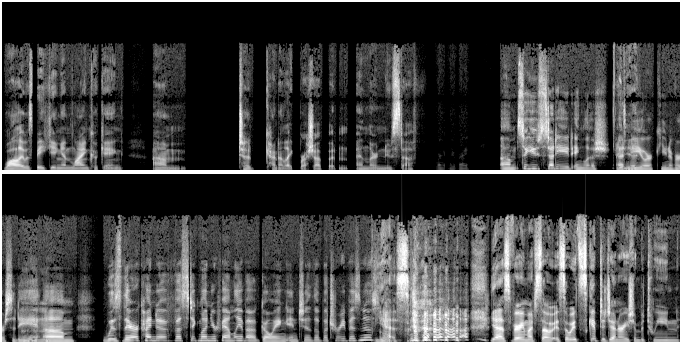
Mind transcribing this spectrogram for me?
while I was baking and line cooking um, to kind of like brush up and, and learn new stuff. Right, right, right. Um, so you studied English at. New York University. Mhm. Um, was there kind of a stigma in your family about going into the butchery business? Yes. yes, very much so. So it skipped a generation between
